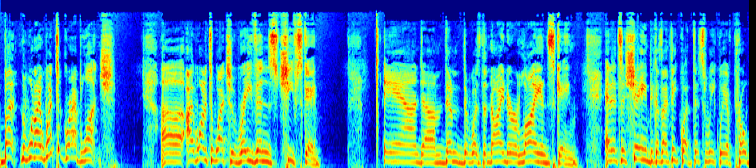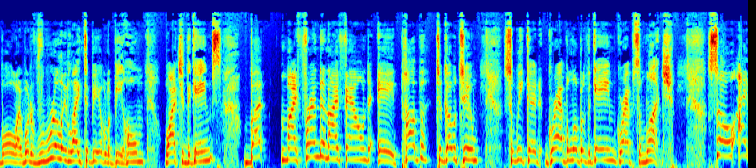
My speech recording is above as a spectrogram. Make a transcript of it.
But when I went to grab lunch, uh, I wanted to watch the Ravens Chiefs game. and um, then there was the Niner Lions game. And it's a shame because I think what this week we have Pro Bowl. I would have really liked to be able to be home watching the games, but my friend and I found a pub to go to so we could grab a little bit of the game, grab some lunch. So I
